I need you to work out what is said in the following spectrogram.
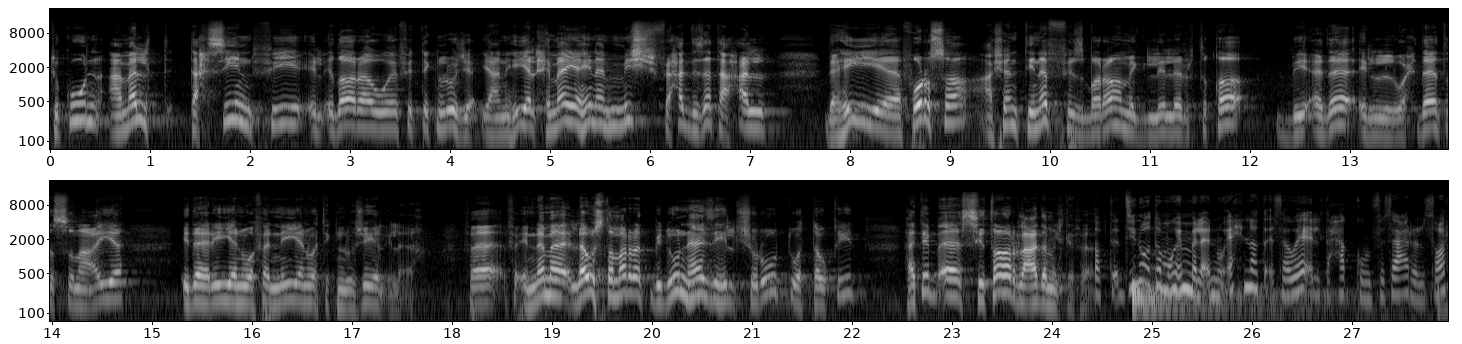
تكون عملت تحسين في الإدارة وفي التكنولوجيا. يعني هي الحماية هنا مش في حد ذاتها حل. ده هي فرصة عشان تنفذ برامج للارتقاء بأداء الوحدات الصناعية إداريا وفنيا وتكنولوجيا إلى آخره ف- فإنما لو استمرت بدون هذه الشروط والتوقيت هتبقى ستار لعدم الكفاءة. طب دي نقطة مهمة لأنه إحنا ت- سواء التحكم في سعر الصرف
